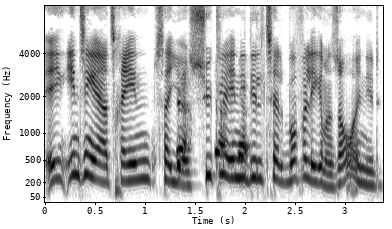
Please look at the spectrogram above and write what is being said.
En, en ting er at træne sig i ja, at cykle ja, ja. ind i det telt. Hvorfor ligger man så over ind i det?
